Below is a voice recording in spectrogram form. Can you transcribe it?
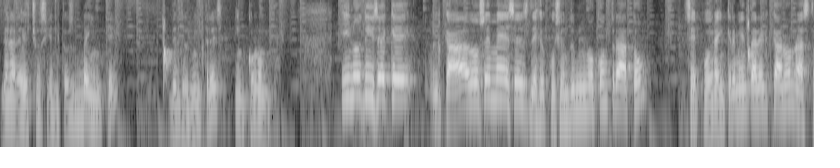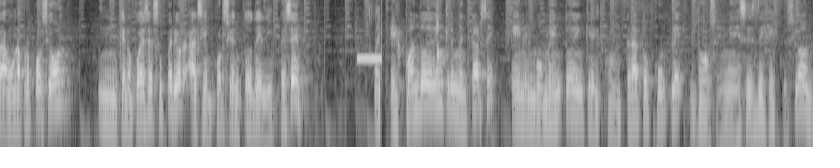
de la ley 820 del 2003 en Colombia y nos dice que cada 12 meses de ejecución de un mismo contrato se podrá incrementar el canon hasta una proporción mm, que no puede ser superior al 100% del IPC. ¿El cuándo debe incrementarse? En el momento en que el contrato cumple 12 meses de ejecución.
